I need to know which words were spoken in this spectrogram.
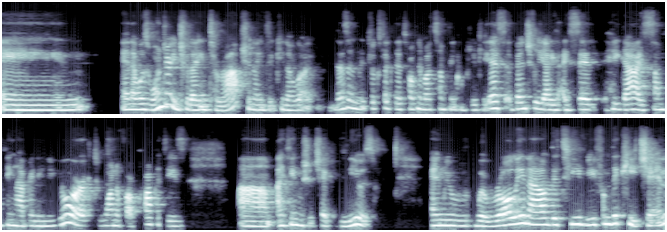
and and I was wondering, should I interrupt? Should I, think you know, doesn't it looks like they're talking about something completely Yes. Eventually, I, I said, hey guys, something happened in New York to one of our properties. Um, I think we should check the news. And we were rolling out the TV from the kitchen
